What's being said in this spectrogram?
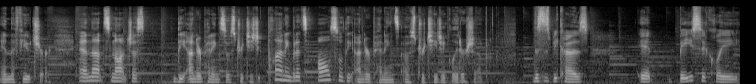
in the future. And that's not just the underpinnings of strategic planning, but it's also the underpinnings of strategic leadership. This is because it basically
